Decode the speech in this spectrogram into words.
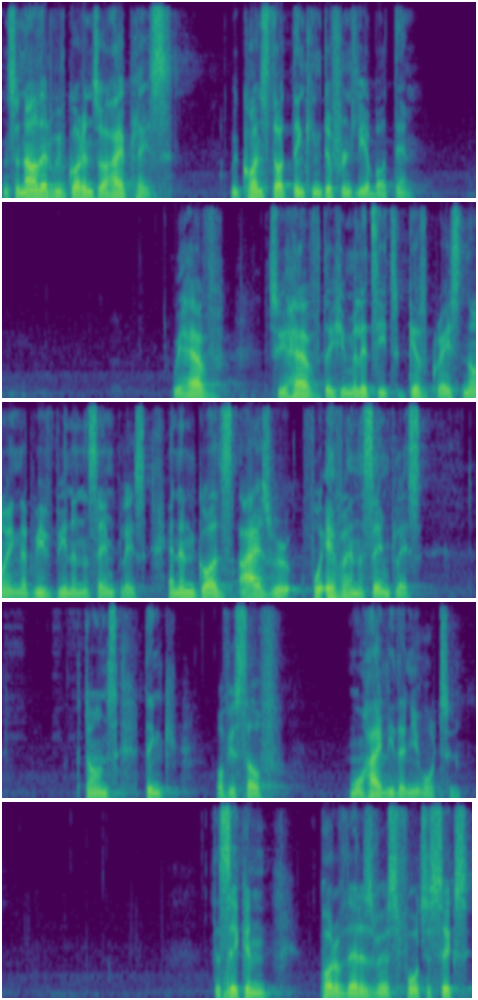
And so now that we've got into a high place, we can't start thinking differently about them. We have to have the humility to give grace, knowing that we've been in the same place. And in God's eyes, we're forever in the same place. Don't think of yourself more highly than you ought to. The second part of that is verse 4 to 6. It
